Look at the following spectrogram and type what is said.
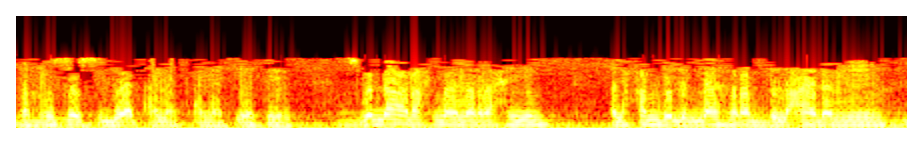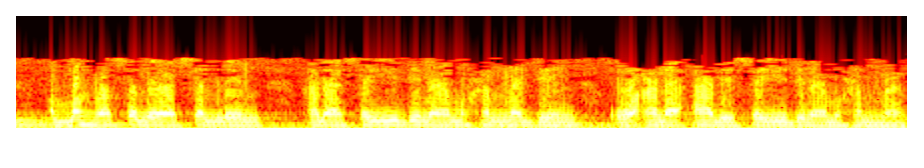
terkhusus buat anak-anak yatim. Bismillahirrahmanirrahim. Alhamdulillah Rabbil Alamin Allahumma salli wa sallim على سيدنا محمد وعلى آل سيدنا محمد.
